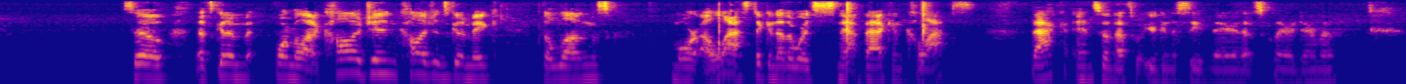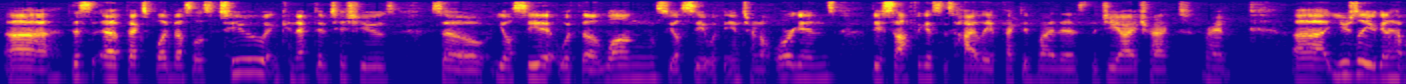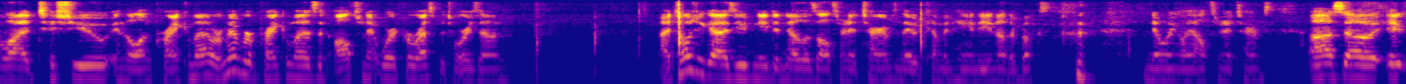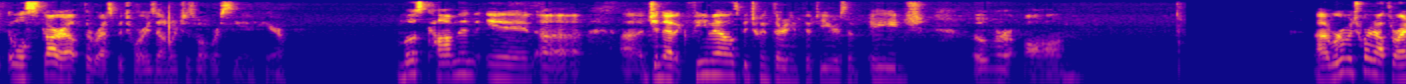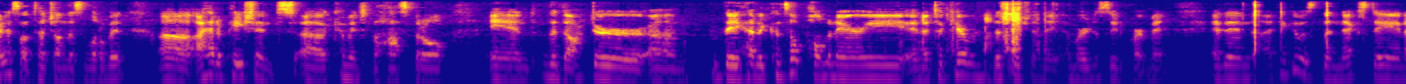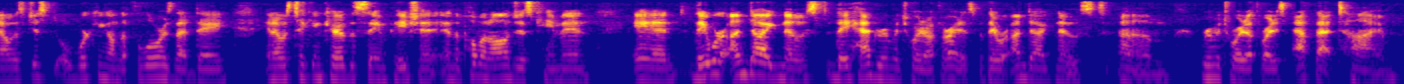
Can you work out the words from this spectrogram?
So that's going to form a lot of collagen. Collagen is going to make the lungs more elastic, in other words, snap back and collapse back, and so that's what you're going to see there, That's scleroderma. Uh, this affects blood vessels too and connective tissues. So you'll see it with the lungs, you'll see it with the internal organs. The esophagus is highly affected by this, the GI tract, right? Uh, usually you're going to have a lot of tissue in the lung parenchyma. Remember, parenchyma is an alternate word for respiratory zone. I told you guys you'd need to know those alternate terms and they would come in handy in other books, knowing all the alternate terms. Uh, so it will scar up the respiratory zone, which is what we're seeing here. Most common in uh, uh, genetic females between 30 and 50 years of age overall. Uh, rheumatoid arthritis, I'll touch on this a little bit. Uh, I had a patient uh, come into the hospital and the doctor, um, they had to consult pulmonary and I took care of this patient in the emergency department. And then I think it was the next day and I was just working on the floors that day and I was taking care of the same patient and the pulmonologist came in and they were undiagnosed. They had rheumatoid arthritis, but they were undiagnosed um, rheumatoid arthritis at that time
